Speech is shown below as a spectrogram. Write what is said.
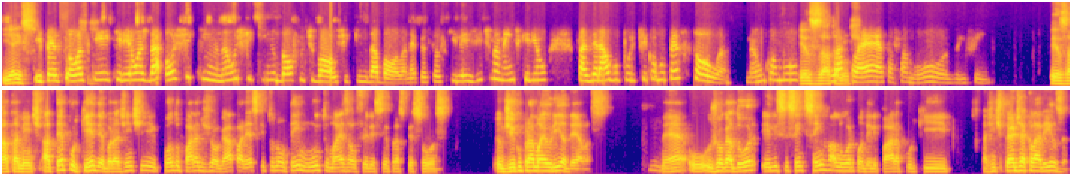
E é isso. E pessoas que queriam ajudar o Chiquinho, não o Chiquinho do futebol, o Chiquinho da bola, né? Pessoas que legitimamente queriam fazer algo por ti como pessoa, não como Exatamente. atleta famoso, enfim. Exatamente. Até porque, Débora, a gente, quando para de jogar, parece que tu não tem muito mais a oferecer para as pessoas. Eu digo para a maioria delas. Uhum. Né? O, o, jogador, ele se sente sem valor quando ele para, porque a gente perde a clareza.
